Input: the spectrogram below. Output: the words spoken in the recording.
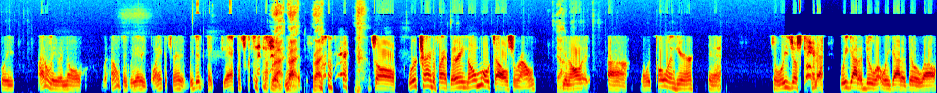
we, I don't even know. I don't think we had any blankets or anything. We didn't take jackets. We didn't Right, right, right. So we're trying to find. There ain't no motels around. Yeah. You know, uh, and we pull in here, and so we just kind of we got to do what we got to do. Well,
